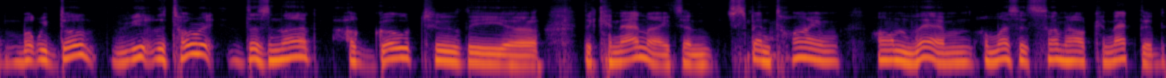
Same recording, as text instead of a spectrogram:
but we don't. The Torah does not uh, go to the uh, the Canaanites and spend time on them unless it's somehow connected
